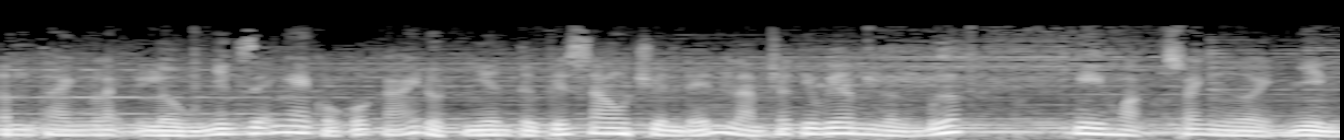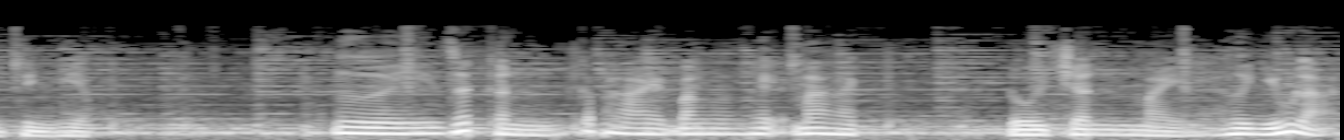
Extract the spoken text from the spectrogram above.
âm thanh lạnh lùng nhưng dễ nghe của cô gái đột nhiên từ phía sau truyền đến làm cho tiêu viêm ngừng bước, nghi hoặc xoay người nhìn tình hiệp. Người rất cần cấp 2 băng hệ ma hạch. Đôi chân mày hơi nhíu lại,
